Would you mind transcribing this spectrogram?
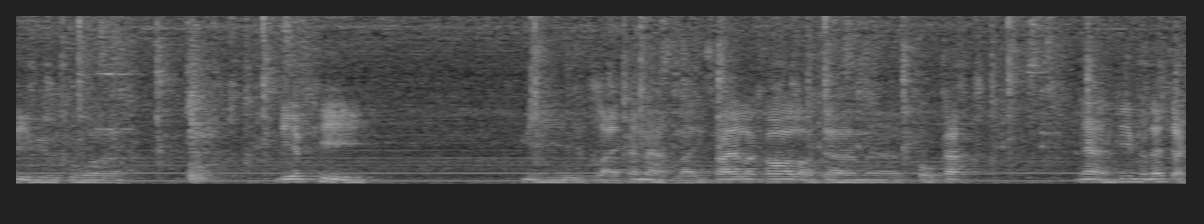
รีวิวตัว DFT มีหลายขนาดหลายไซส์แล้วก็เราจะมาโฟกัสงานที่มันได้จาก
